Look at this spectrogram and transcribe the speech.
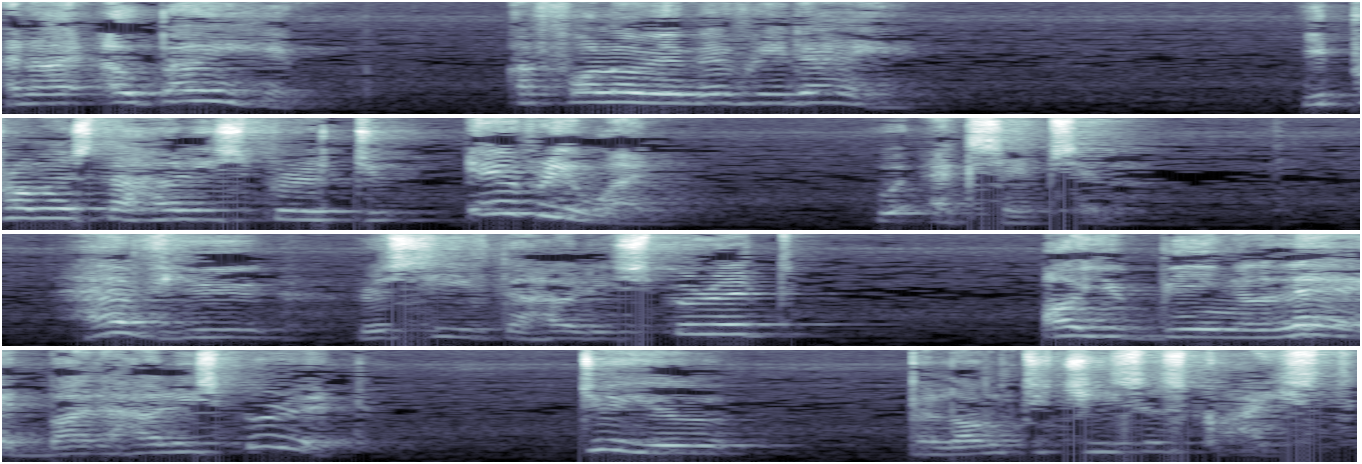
and I obey Him. I follow Him every day. He promised the Holy Spirit to everyone who accepts Him. Have you received the Holy Spirit? Are you being led by the Holy Spirit? Do you belong to Jesus Christ?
